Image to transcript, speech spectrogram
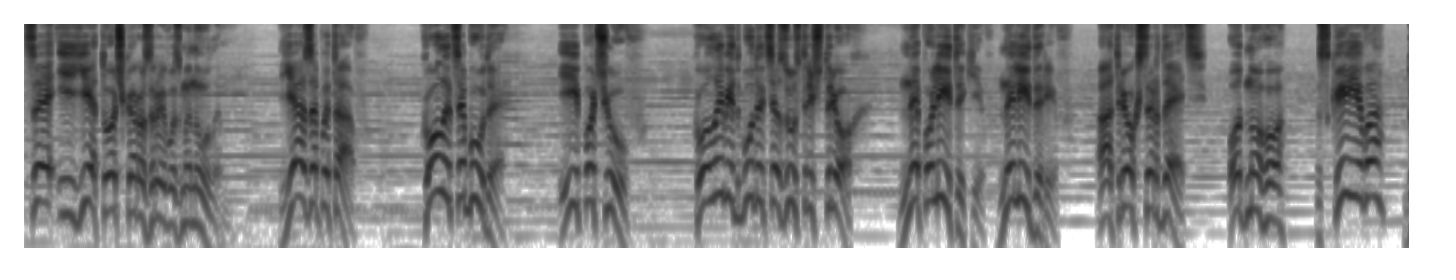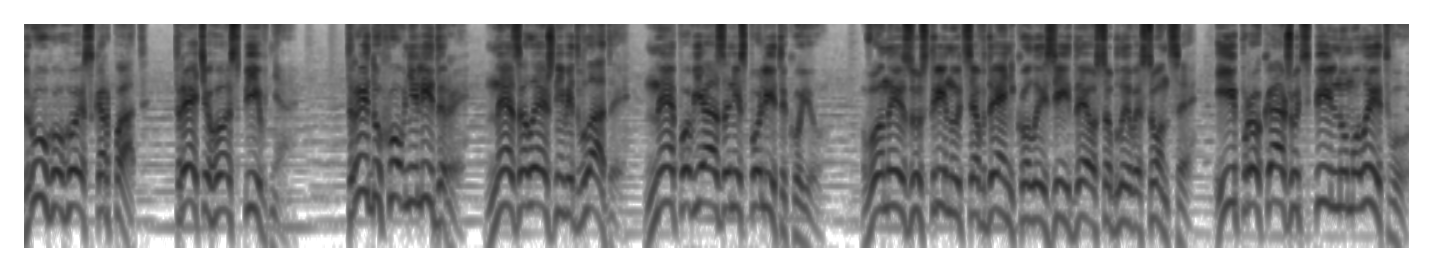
це і є точка розриву з минулим. Я запитав, коли це буде? І почув, коли відбудеться зустріч трьох не політиків, не лідерів, а трьох сердець: одного з Києва, другого з Карпат, третього з півдня. Три духовні лідери, незалежні від влади, не пов'язані з політикою. Вони зустрінуться в день, коли зійде особливе сонце, і прокажуть спільну молитву.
